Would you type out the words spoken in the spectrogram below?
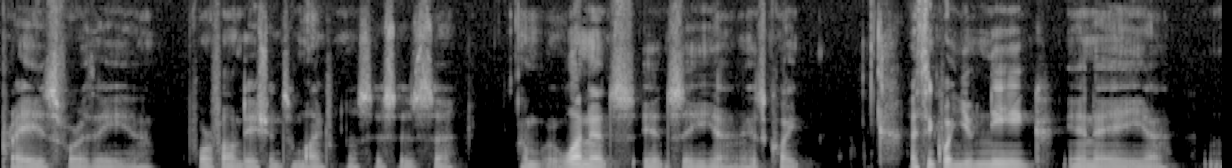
praise for the uh, four foundations of mindfulness. This is uh, um, one, it's it's a uh, it's quite, I think, quite unique in a uh,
